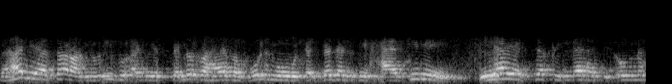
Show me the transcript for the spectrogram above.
فهل يا ترى نريد أن يستمر هذا الظلم مجددا بحاكم لا يتقي الله في الأمة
